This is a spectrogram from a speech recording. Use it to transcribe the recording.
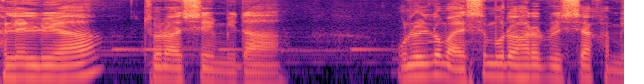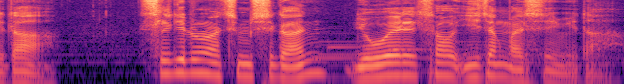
할렐루야, 조나씨입니다. 오늘도 말씀으로 하루를 시작합니다. 슬기로운 아침 시간 요엘서 2장 말씀입니다.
